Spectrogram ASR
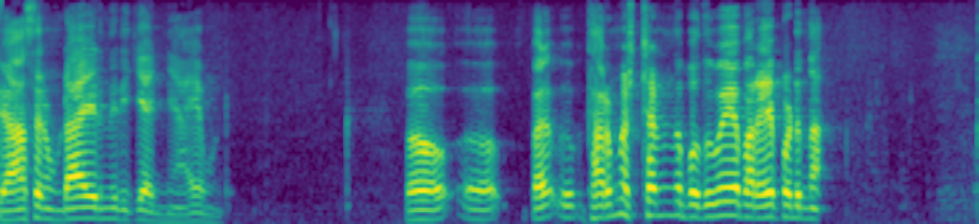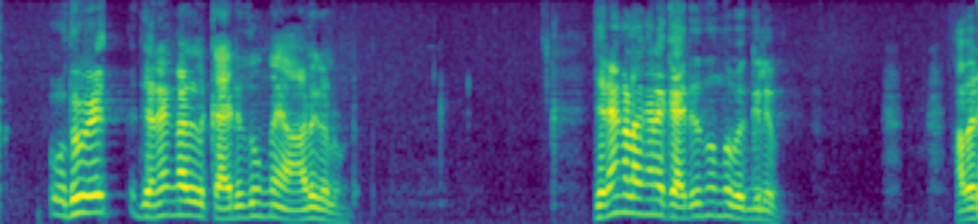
വ്യാസനുണ്ടായിരുന്നിരിക്കാൻ ന്യായമുണ്ട് ഇപ്പോൾ ധർമ്മിഷ്ഠൻ എന്ന് പൊതുവേ പറയപ്പെടുന്ന പൊതുവെ ജനങ്ങൾ കരുതുന്ന ആളുകളുണ്ട്. ജനങ്ങളങ്ങനെ കരുതുന്നുവെങ്കിലും അവർ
